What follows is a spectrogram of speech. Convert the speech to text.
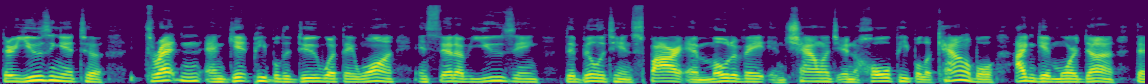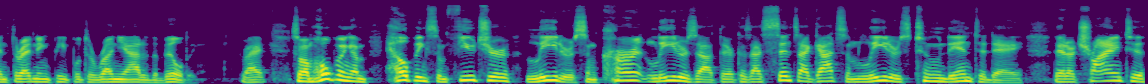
They're using it to threaten and get people to do what they want instead of using the ability to inspire and motivate and challenge and hold people accountable. I can get more done than threatening people to run you out of the building right? So I'm hoping I'm helping some future leaders, some current leaders out there, because I sense I got some leaders tuned in today that are trying to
